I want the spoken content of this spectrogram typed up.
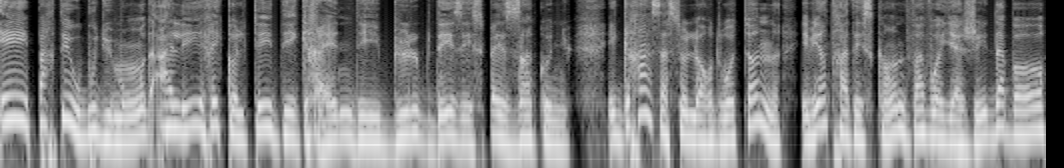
et partez au bout du monde, allez récolter des graines, des bulbes, des espèces inconnues. Et grâce à ce Lord Wotton, eh bien, Tradescant va voyager d'abord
